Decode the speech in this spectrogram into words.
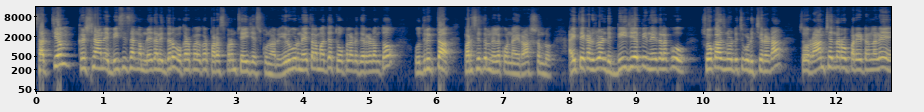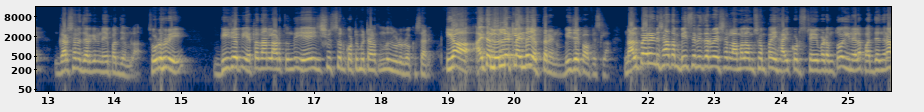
సత్యం కృష్ణ అనే బీసీ సంఘం నేతలు ఇద్దరు ఒకరిపై ఒకరు పరస్పరం చేయి చేసుకున్నారు. ఇరువురు నేతల మధ్య తోపులాట జరగడంతో ఉద్రిక్త పరిస్థితులు నెలకొన్నాయి రాష్ట్రంలో. అయితే ఇక్కడ చూడండి బీజేపీ నేతలకు షోకాజ్ నోటీసు కూడా ఇచ్చారట. సో రామచంద్రరావు పర్యటనలోనే ఘర్షణ జరిగిన నేపథ్యంలో. చూడురి బీజేపీ ఎట్లా దానిలాడుతుంది ఏ ఇష్యూస్ కొట్టుమిట్టాడుతుందో చూడరు ఒకసారి. ఇక అయితే లొల్లు ఎట్లయిందో చెప్తా నేను బీజేపీ ఆఫీస్లో. నలభై రెండు శాతం బీసీ రిజర్వేషన్ల అమలు అంశంపై హైకోర్టు స్టే ఇవ్వడంతో ఈ నెల పద్దెనిమిదిన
